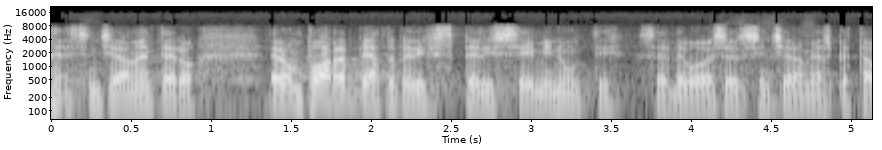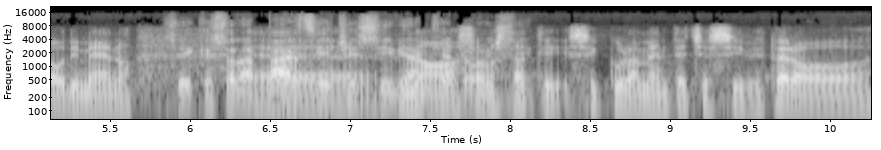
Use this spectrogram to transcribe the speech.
Sinceramente ero, ero, un po' arrabbiato per i, per i, sei minuti, se devo essere sincero, mi aspettavo di meno. Sì, che sono apparsi eh, eccessivi anche No, sono sì. stati sicuramente eccessivi, però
